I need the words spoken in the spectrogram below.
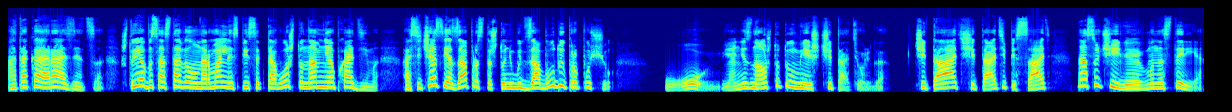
«А такая разница, что я бы составила нормальный список того, что нам необходимо, а сейчас я запросто что-нибудь забуду и пропущу». «О, я не знал, что ты умеешь читать, Ольга». Читать, считать и писать нас учили в монастыре.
